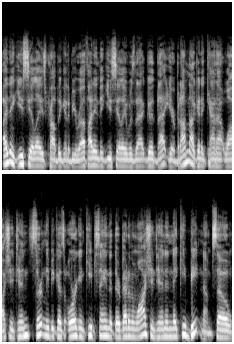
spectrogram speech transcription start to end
I think UCLA is probably going to be rough. I didn't think UCLA was that good that year, but I'm not going to count out Washington. Certainly because Oregon keeps saying that they're better than Washington and they keep beating them. So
